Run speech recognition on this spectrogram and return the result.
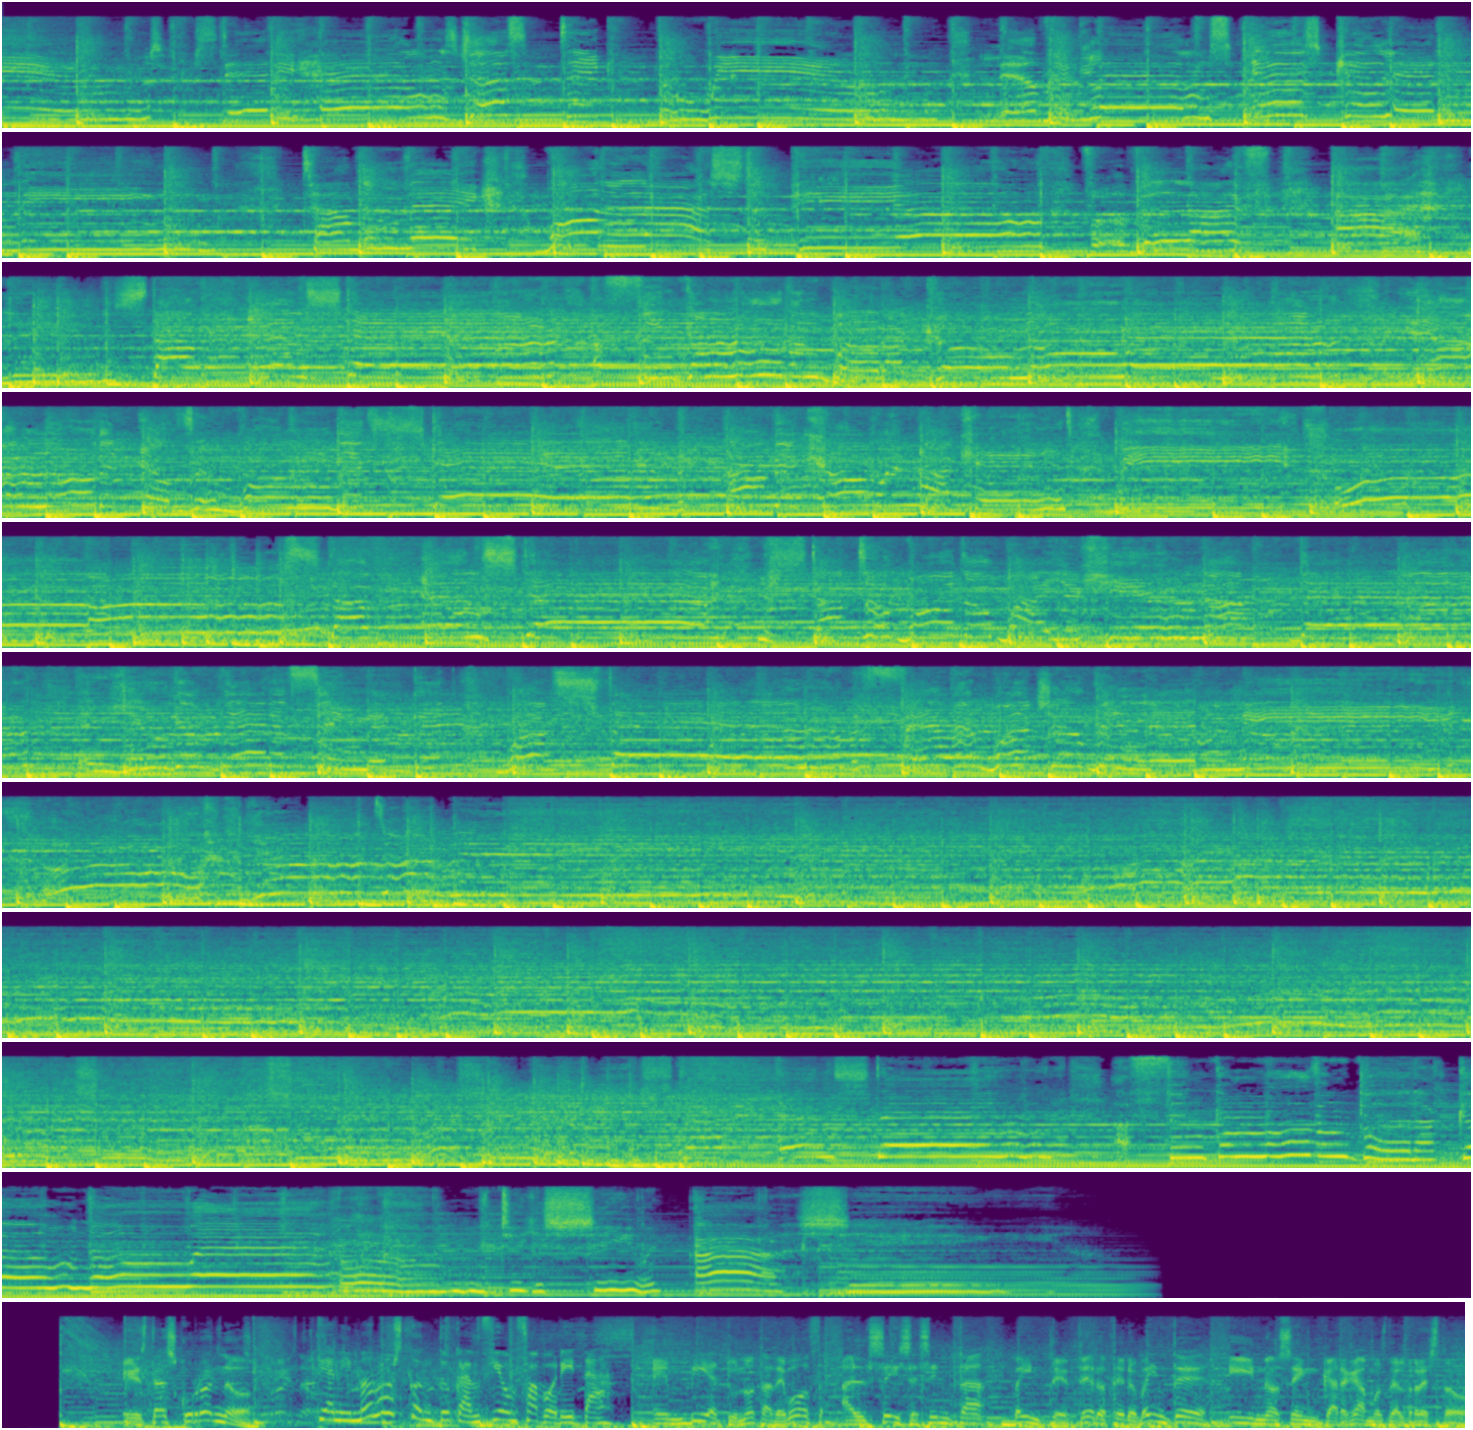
¿Estás currando? Te animamos con tu canción favorita. Envía tu nota de voz al 660-200020 y nos encargamos del resto.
